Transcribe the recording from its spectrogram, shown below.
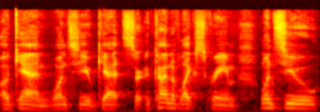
again, once you get certain, kind of like Scream, once you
